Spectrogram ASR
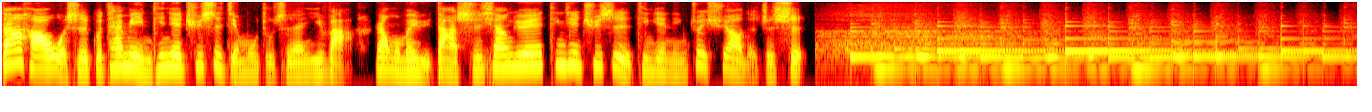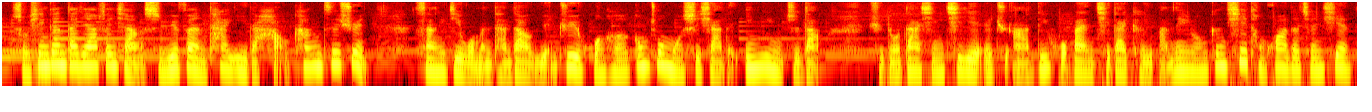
大家好，我是 Good Timing 听见趋势节目主持人 Eva，让我们与大师相约，听见趋势，听见您最需要的知识。首先跟大家分享十月份太易的好康资讯。上一季我们谈到远距混合工作模式下的应应之道，许多大型企业 HRD 伙伴期待可以把内容更系统化的呈现。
